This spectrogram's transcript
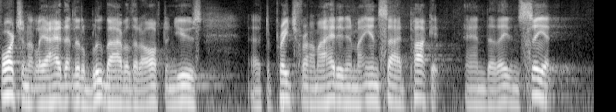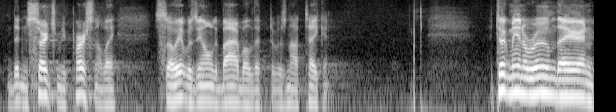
Fortunately, I had that little blue Bible that I often use uh, to preach from. I had it in my inside pocket, and uh, they didn't see it, didn't search me personally, so it was the only Bible that was not taken. They took me in a room there and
